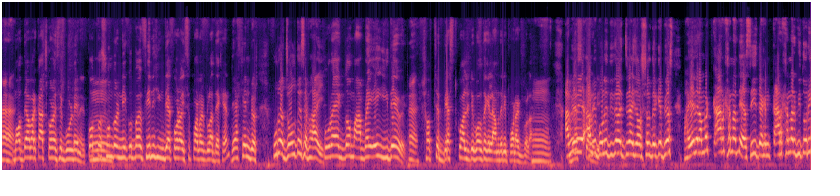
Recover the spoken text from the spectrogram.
হ্যাঁ, হ্যাঁ। মধ্যে আবার কাজ করা হয়েছে গোল্ডেন এর কত সুন্দর নিখুঁত ভাবে ফিনিশিং দিয়ে করা হয়েছে প্রোডাক্টগুলা দেখেন দেখেন পুরো জ্বলতেছে ভাই পুরো একদম আমরা এই ঈদে হ্যাঁ। সবচেয়ে বেস্ট কোয়ালিটি বলতে গেলে আমাদের এই প্রোডাক্টগুলা আমি আমি বলে দিতে চাই দর্শকদেরকে বেশ ভাইয়াদের আমরা কারখানাতে আছি দেখেন কারখানার ভিতরে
